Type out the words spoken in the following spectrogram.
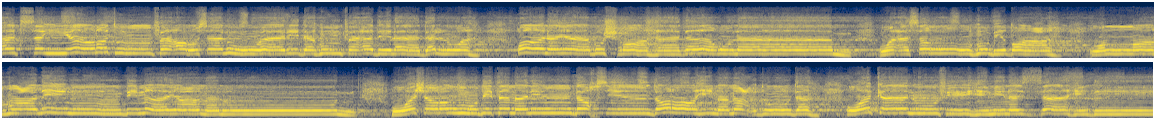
سيارة فأرسلوا واردهم فأدلى دلوه قال يا بشرى هذا غلام وأسروه بضاعة والله عليم بما يعملون وشروه بثمن بخس دراهم معدودة وكانوا فيه من الزاهدين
